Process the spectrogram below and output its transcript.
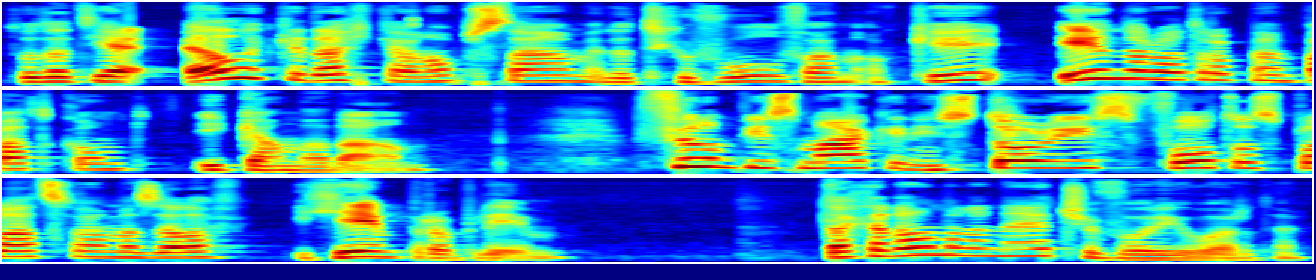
Zodat jij elke dag kan opstaan met het gevoel van oké, okay, eender wat er op mijn pad komt, ik kan dat aan. Filmpjes maken in stories, foto's plaatsen van mezelf, geen probleem. Dat gaat allemaal een eitje voor je worden.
